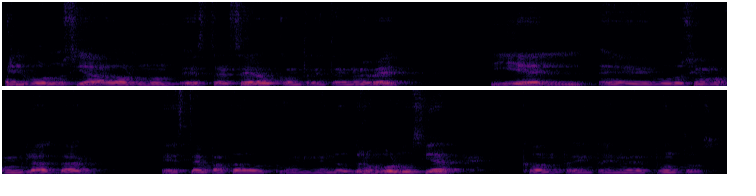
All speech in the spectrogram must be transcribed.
El Borussia Dortmund es tercero con 39 y el eh, Borussia Mönchengladbach está empatado con el otro Borussia con 39 puntos.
